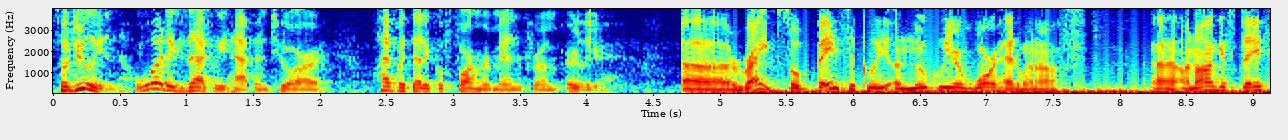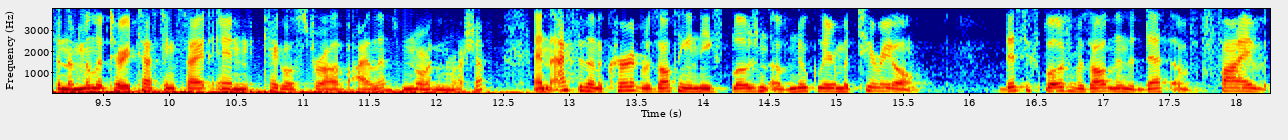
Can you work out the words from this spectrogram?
So, Julian, what exactly happened to our hypothetical farmer man from earlier? Uh, right, so basically, a nuclear warhead went off. Uh, on August 8th, in a military testing site in Kegostrov Island, northern Russia, an accident occurred resulting in the explosion of nuclear material. This explosion resulted in the death of five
